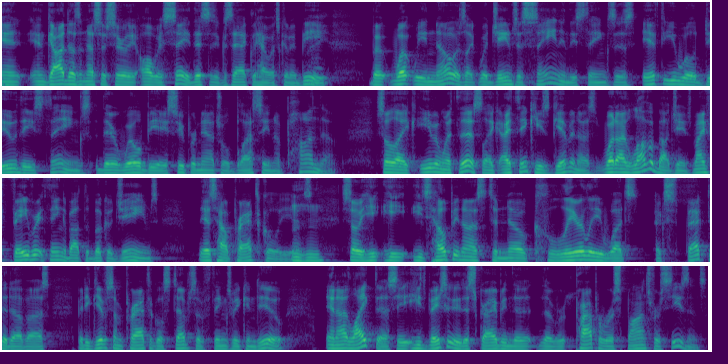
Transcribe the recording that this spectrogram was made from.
And and God doesn't necessarily always say this is exactly how it's going to be. But what we know is like what James is saying in these things is if you will do these things, there will be a supernatural blessing upon them. So like even with this, like I think he's given us what I love about James. My favorite thing about the book of James is how practical he is. Mhm. So he, he he's helping us to know clearly what's expected of us, but he gives some practical steps of things we can do. And I like this. He, he's basically describing the the re- proper response for seasons.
